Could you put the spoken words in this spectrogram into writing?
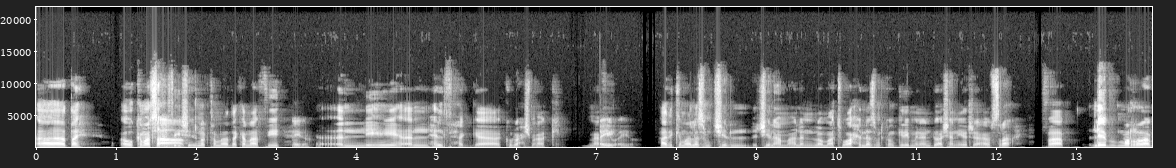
آه طيب. أو كمان صح آه. في شيء نقطة ما ذكرناها في V أيوه. اللي هي ال health حق آه، كل وحش معك. ما فيه. أيوه أيوه. هذه كمان لازم تشيل تشيل همها لأن لو مات واحد لازم تكون قريب من عنده عشان يرجع أسرع. فلعب مرة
